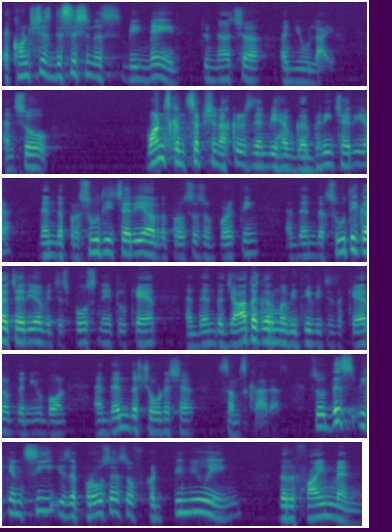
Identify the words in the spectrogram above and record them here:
a conscious decision is being made to nurture a new life. And so, once conception occurs, then we have Garbhini Charya, then the Prasuti Charya or the process of birthing, and then the Sutika Charya, which is postnatal care, and then the Jata Karma Vidhi, which is the care of the newborn, and then the Shodasha Samskaras. So, this we can see is a process of continuing the refinement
